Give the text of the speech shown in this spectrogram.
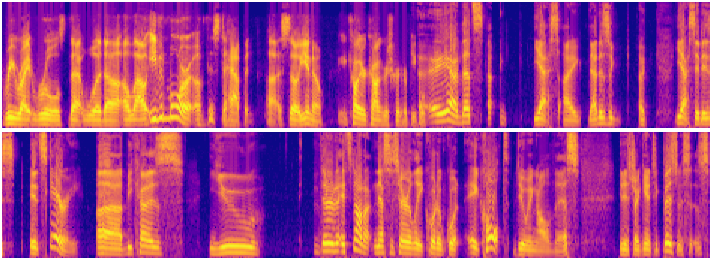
rewrite rules that would allow even more of this to happen. so you know, you call your Congress critter people. yeah, that's yes. I that is a, a yes. It is. It's scary because you there it's not necessarily quote unquote a cult doing all this. It is gigantic businesses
